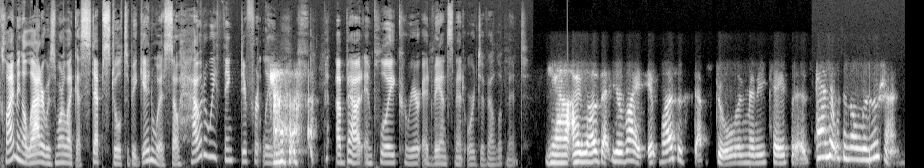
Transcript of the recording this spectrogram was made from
climbing a ladder was more like a step stool to begin with. So, how do we think differently about employee career advancement or development? Yeah, I love that. You're right. It was a step stool in many cases, and it was an illusion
